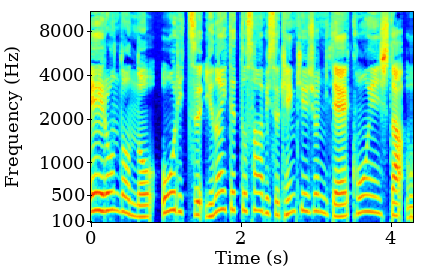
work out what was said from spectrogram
A ロンドンの王立ユナイテッドサービス研究所にて講演したウォ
